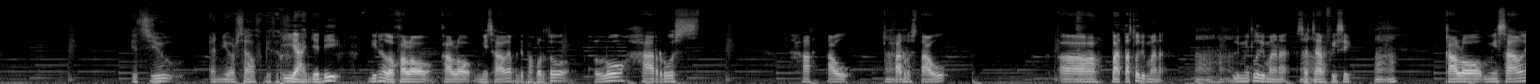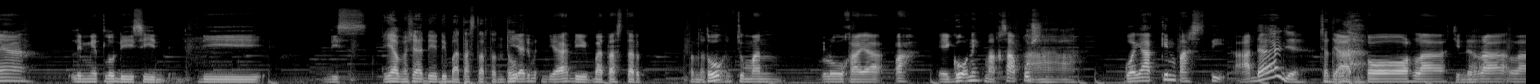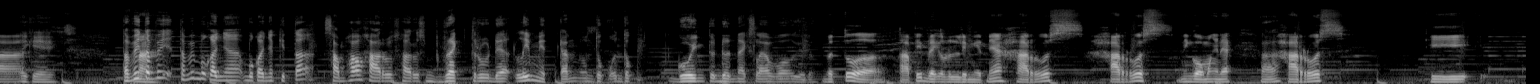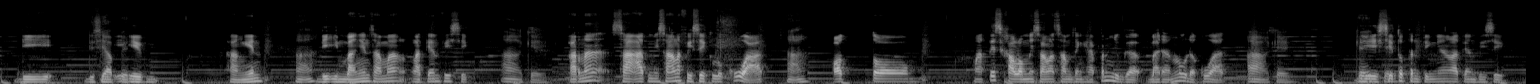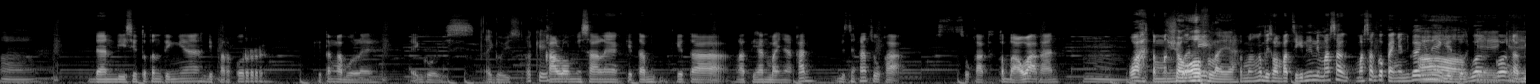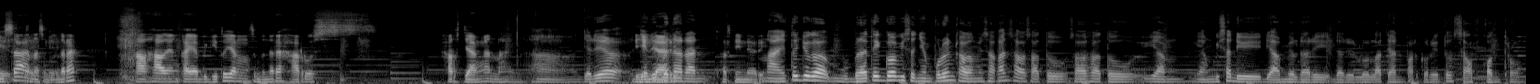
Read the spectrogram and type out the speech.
it's you and yourself gitu Iya, jadi gini loh, kalau kalau misalnya di parkour tuh lo harus ha, tahu, Ah, harus tahu eh batas lo di mana, ah, limit lo di mana secara fisik. ah. Kalau misalnya limit lo di di di iya maksudnya di di batas tertentu dia, dia di batas tertentu, cuman lo kayak ah ego nih maksa push. Ah, ah, ah. Gue yakin pasti ada aja Cedera. jatuh lah, cedera lah. Oke. Tapi Nah. tapi tapi bukannya bukannya kita somehow harus harus break through that limit kan untuk untuk going to the next level gitu. Betul, tapi break the limitnya harus harus ini gue ngomongin ya, Hah? harus di di disiapin. Im- angin Hah? diimbangin sama latihan fisik. Ah, oke. Karena saat misalnya fisik lu kuat, Hah? otomatis kalau misalnya something happen juga badan lu udah kuat. Ah, oke. Oke, di oke. situ pentingnya latihan fisik Ah, dan di situ pentingnya di parkour kita nggak boleh egois. egois. Oke. Kalau misalnya kita kita latihan banyak kan, biasanya kan suka suka ke bawah kan. Hmm. Wah temen gue nih, ya. temen gue bisa lompat segini nih masa masa gue pengen juga gini Oh, gitu. Gue oke, gua nggak oke, bisa. oke, nah sebenarnya hal-hal yang kayak begitu yang sebenarnya harus harus jangan lah Ah, jadi jadi Dihindari. beneran harus hindari. Nah itu juga berarti gue bisa nyimpulin kalau misalkan salah satu salah satu yang yang bisa di, diambil dari dari lu latihan parkour itu self control.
